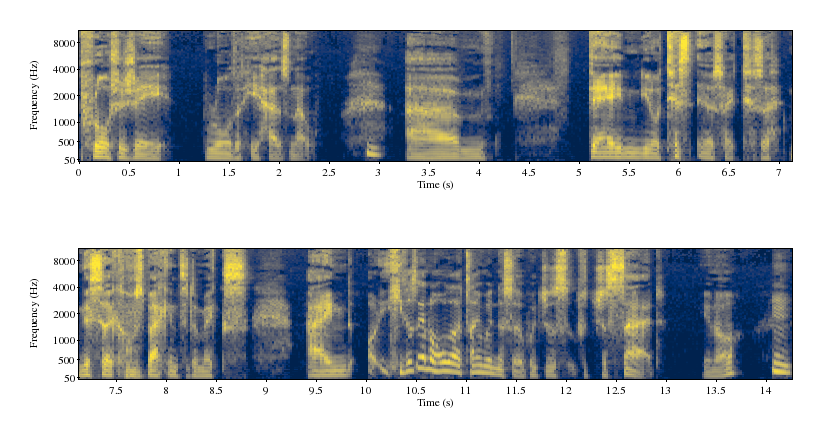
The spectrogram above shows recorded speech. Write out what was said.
protege role that he has now. Mm. Um, then you know, Tis, uh, sorry, Tissa, Nyssa comes back into the mix, and uh, he doesn't get a whole lot of time with Nyssa, which is which is sad, you know. Mm.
